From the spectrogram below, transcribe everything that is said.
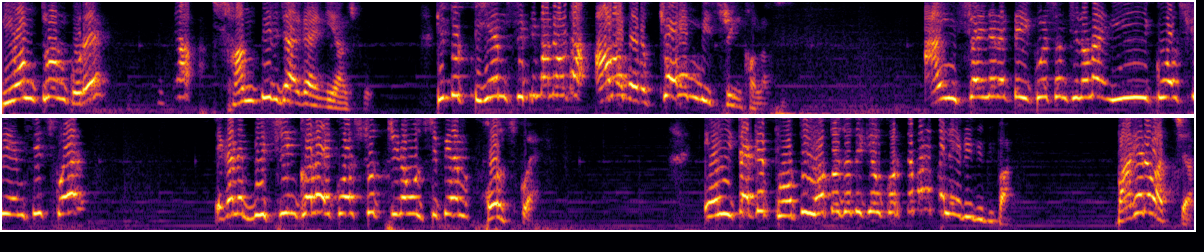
নিয়ন্ত্রণ করে শান্তির জায়গায় নিয়ে আসব? কিন্তু টিএমসিপি মানে ওটা আরও বড় চরম বিশৃঙ্খলা। আইনস্টাইনের একটা ইকুয়েশন ছিল না E equals to MC square এখানে বিশৃঙ্খলা equals to Trinamool CPM whole square এইটাকে প্রতিহত যদি কেউ করতে পারে, তাহলে এবিভিপি পাক। বাঘের বাচ্চা।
